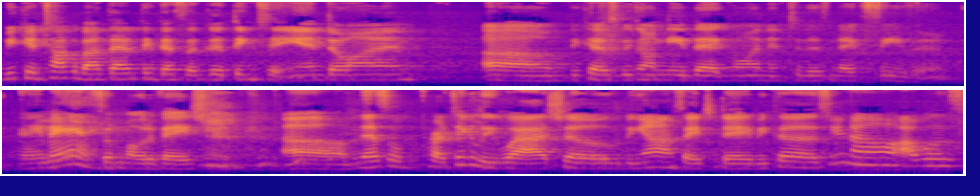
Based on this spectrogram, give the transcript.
we can talk about that. I think that's a good thing to end on um, because we're gonna need that going into this next season. Amen. Some motivation. um, that's what- particularly why I chose Beyonce today because you know I was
